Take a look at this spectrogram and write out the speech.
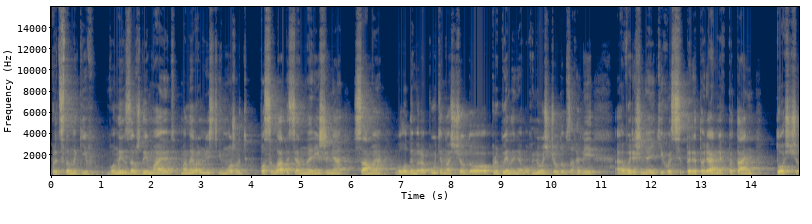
представників, вони завжди мають маневреність і можуть посилатися на рішення саме Володимира Путіна щодо припинення вогню, щодо взагалі е, вирішення якихось територіальних питань тощо.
